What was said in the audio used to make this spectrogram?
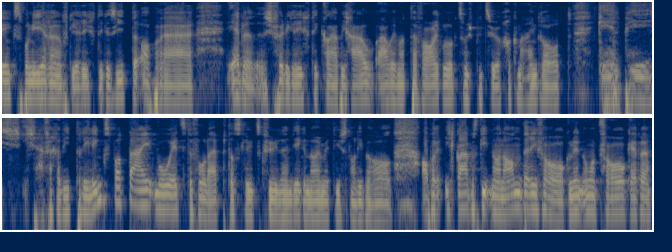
exponieren auf die richtige Seite. Aber äh, eben, das ist völlig richtig, glaube ich, auch, auch wenn man die Erfahrung schaut, zum Beispiel Zürcher Gemeinderat, GLP ist, ist einfach eine weitere Linkspartei, die jetzt davon lebt, dass die Leute das Gefühl haben, irgendwann mit ist noch liberal. Aber ich glaube, es gibt noch eine andere Frage. Nicht nur die Frage eben,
